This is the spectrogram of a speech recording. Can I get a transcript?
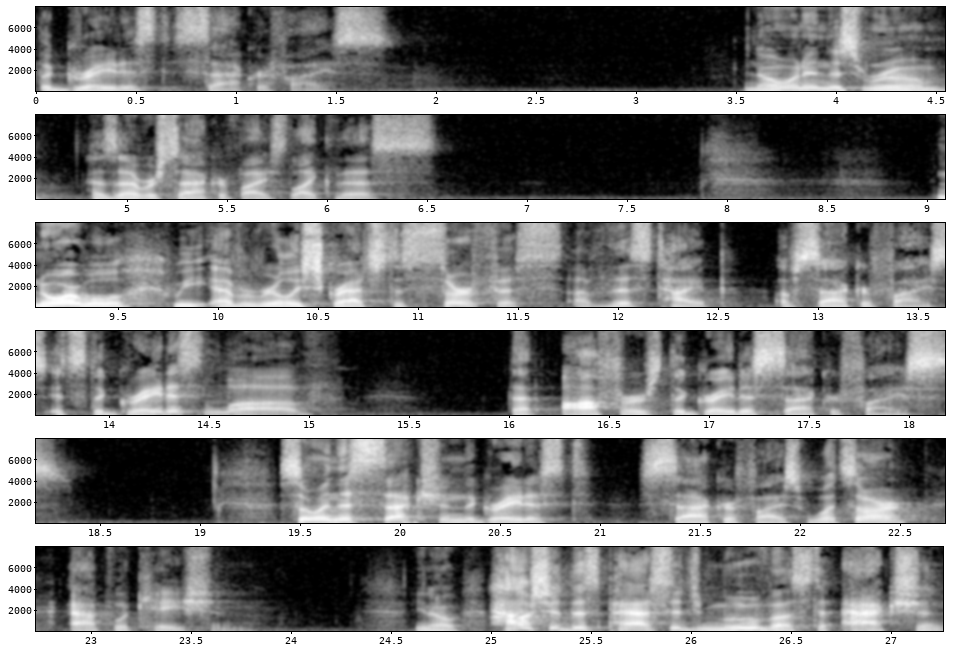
the greatest sacrifice. No one in this room has ever sacrificed like this. Nor will we ever really scratch the surface of this type of sacrifice. It's the greatest love that offers the greatest sacrifice. So, in this section, the greatest sacrifice, what's our application? You know, how should this passage move us to action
